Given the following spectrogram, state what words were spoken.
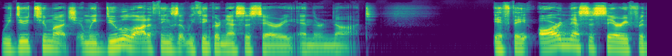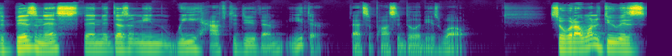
We do too much and we do a lot of things that we think are necessary and they're not. If they are necessary for the business, then it doesn't mean we have to do them either. That's a possibility as well. So, what I want to do is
